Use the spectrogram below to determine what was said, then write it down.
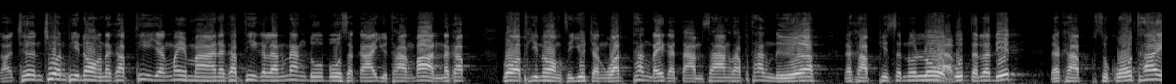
ก็เชิญชวนพี่น้องนะครับที่ยังไม่มานะครับที่กำลังนั่งดูบูสกายอยู่ทางบ้านนะครับเพราะว่าพี่น้องสิอยู่จังหวัดทั้งใดก็ตามสร้างครับทั้งเหนือนะครับพิษณุโลกครับ อุตรดิตถ์นะครับสุโขทัย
